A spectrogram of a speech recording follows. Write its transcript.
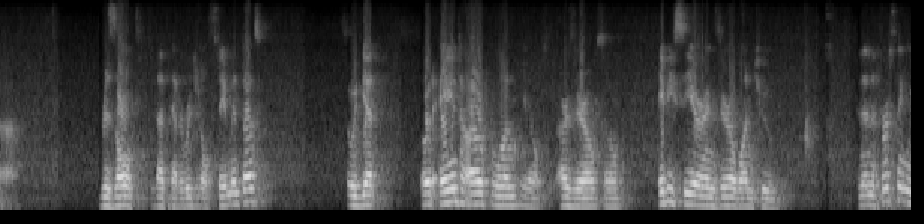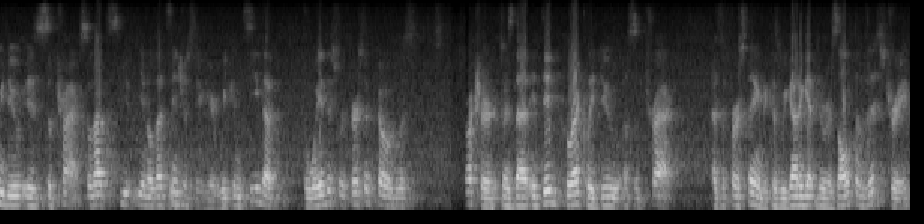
uh, result that that original statement does. So we'd get load A into R1, you know, R0. So ABC are in 0, 1, 2. And then the first thing we do is subtract. So that's, you know, that's interesting here. We can see that the way this recursive code was structured is that it did correctly do a subtract as the first thing because we got to get the result of this tree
